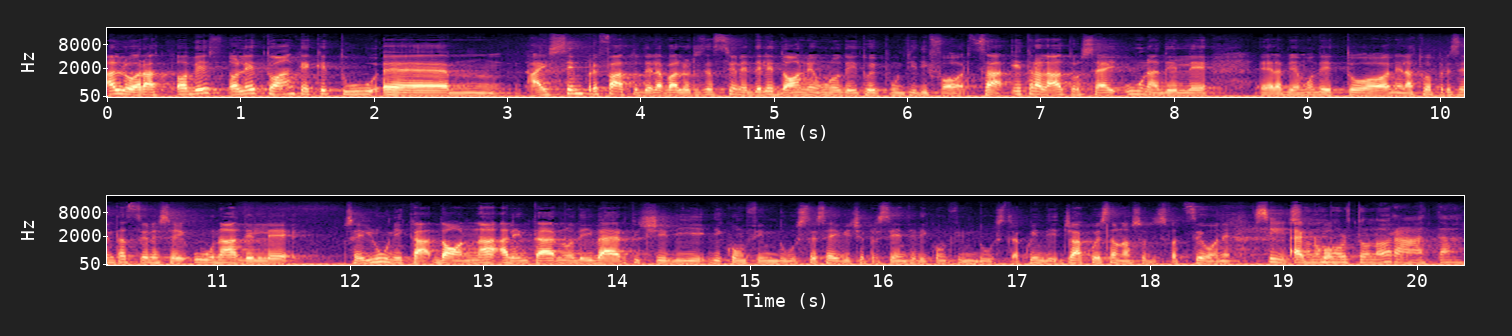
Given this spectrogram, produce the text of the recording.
Allora, ho letto anche che tu ehm, hai sempre fatto della valorizzazione delle donne uno dei tuoi punti di forza e tra l'altro sei una delle, eh, l'abbiamo detto nella tua presentazione, sei una delle, sei l'unica donna all'interno dei vertici di, di Confindustria, sei vicepresidente di Confindustria, quindi già questa è una soddisfazione. Sì, Ecco, sono molto onorata.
